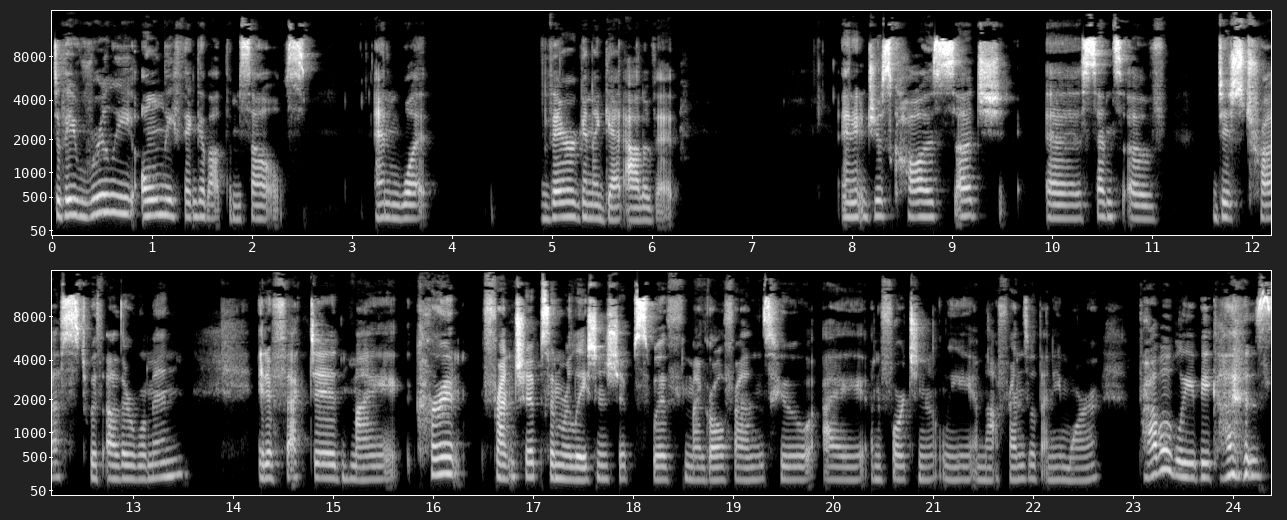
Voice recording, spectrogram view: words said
Do they really only think about themselves and what they're going to get out of it? And it just caused such a sense of distrust with other women. It affected my current friendships and relationships with my girlfriends, who I unfortunately am not friends with anymore, probably because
